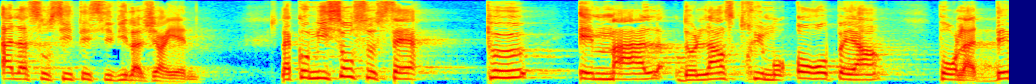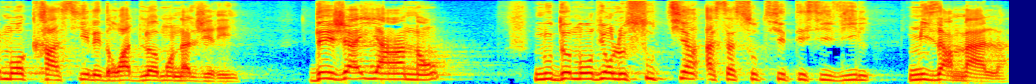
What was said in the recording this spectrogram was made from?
à la société civile algérienne. La Commission se sert peu et mal de l'instrument européen pour la démocratie et les droits de l'homme en Algérie. Déjà il y a un an, nous demandions le soutien à sa société civile mise à mal.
